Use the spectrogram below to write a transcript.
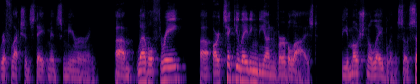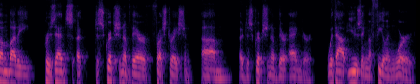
Reflection statements, mirroring. Um, level three, uh, articulating the unverbalized, the emotional labeling. So somebody presents a description of their frustration, um, a description of their anger without using a feeling word.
